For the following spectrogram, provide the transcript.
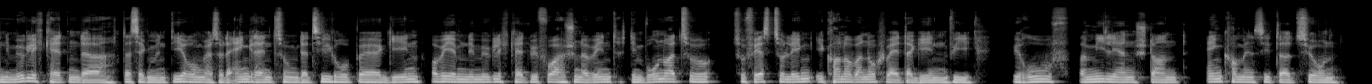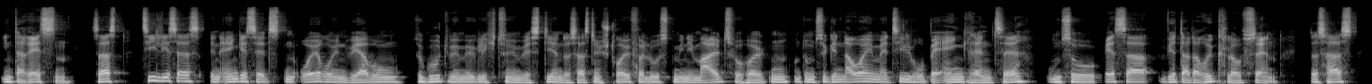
in die Möglichkeiten der, der Segmentierung, also der Eingrenzung der Zielgruppe gehen, habe ich eben die Möglichkeit, wie vorher schon erwähnt, den Wohnort zu, zu festzulegen. Ich kann aber noch weitergehen wie Beruf, Familienstand, Einkommenssituation, Interessen. Das heißt, Ziel ist es, den eingesetzten Euro in Werbung so gut wie möglich zu investieren. Das heißt, den Streuverlust minimal zu halten. Und umso genauer ich meine Zielgruppe eingrenze, umso besser wird da der Rücklauf sein. Das heißt,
